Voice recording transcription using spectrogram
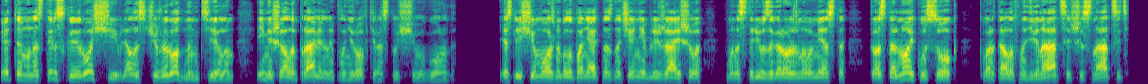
эта монастырская роща являлась чужеродным телом и мешала правильной планировке растущего города. Если еще можно было понять назначение ближайшего к монастырю загороженного места, то остальной кусок, кварталов на 12-16,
